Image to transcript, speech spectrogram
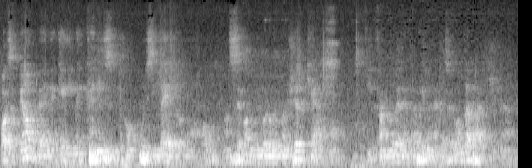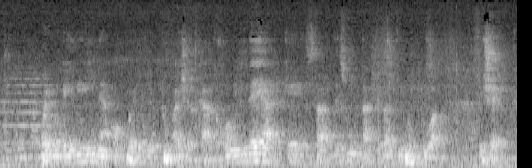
Poi sappiamo bene che i meccanismi con cui si vedono, a seconda di quello che noi cerchiamo, ti fanno vedere nella prima e nella seconda pagina quello che è in linea con quello che tu hai cercato, con l'idea che sta desultante dal tipo di tua ricerca.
